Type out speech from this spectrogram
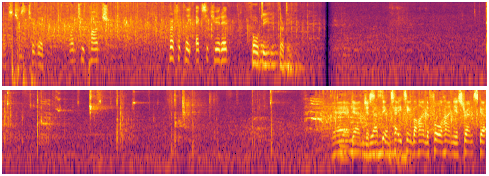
that's just too good. One-two punch, perfectly executed. 40, 30. Yeah, again, just Jasmine. dictating behind the forehand, Yastremska.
